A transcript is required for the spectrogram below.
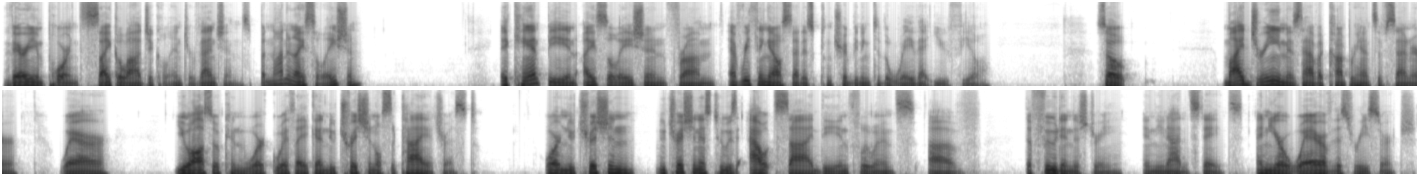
very important psychological interventions, but not in isolation. It can't be in isolation from everything else that is contributing to the way that you feel. So, my dream is to have a comprehensive center where you also can work with like a nutritional psychiatrist or a nutrition nutritionist who is outside the influence of the food industry in the United States. And you're aware of this research.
